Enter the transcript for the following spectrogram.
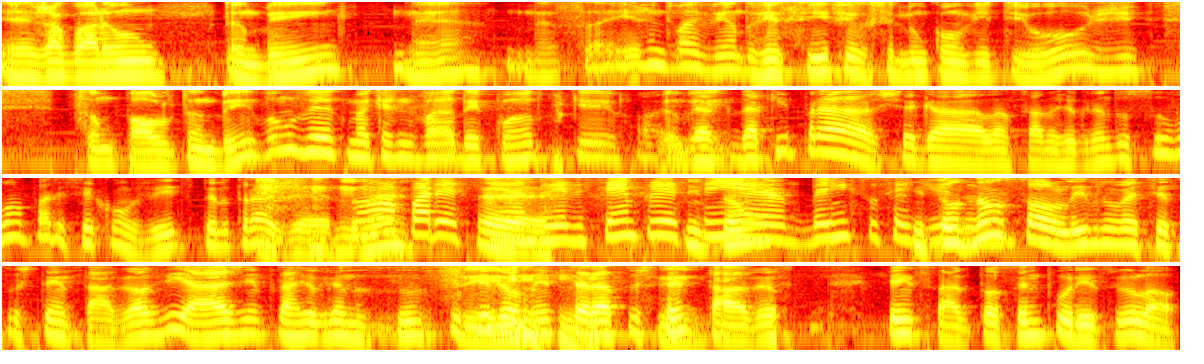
eh, Jaguarão também, né? Nessa aí a gente vai vendo. Recife, eu recebi um convite hoje, São Paulo também. Vamos ver como é que a gente vai adequando, porque Olha, também... da- Daqui para chegar a lançar no Rio Grande do Sul vão aparecer convites pelo trajeto. Vão né? aparecendo, É. ele sempre assim Então- é bem sucedido. Então, não né? só o livro vai ser sustentável, a viagem para Rio Grande do Sul Sim, possivelmente será sim. sustentável. Quem sabe? Torcendo por isso, viu, Lau?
